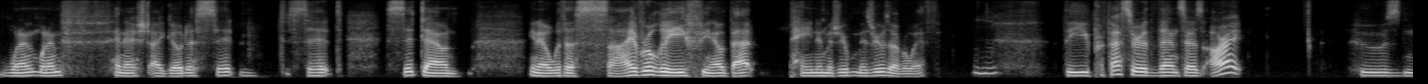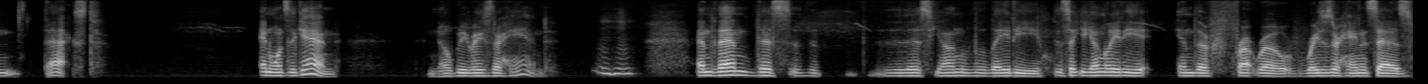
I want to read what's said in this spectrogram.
when I'm when I'm finished, I go to sit, sit, sit down, you know, with a sigh of relief. You know that pain and misery misery was over with. Mhm. The professor then says, "All right, who's next?" And once again, nobody raised their hand Mhm. and then this this young lady this like young lady in the front row raises her hand and says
